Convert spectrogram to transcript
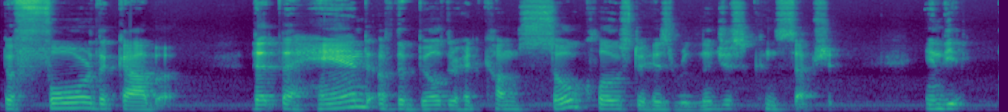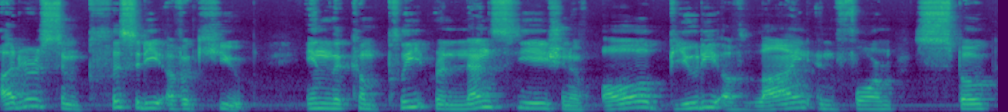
before the Kaaba that the hand of the builder had come so close to his religious conception. In the utter simplicity of a cube, in the complete renunciation of all beauty of line and form, spoke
